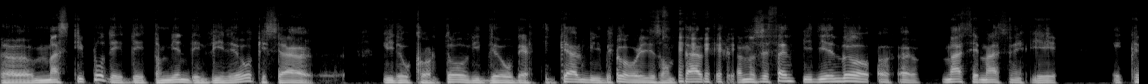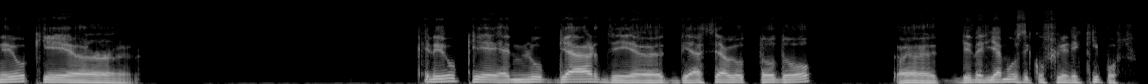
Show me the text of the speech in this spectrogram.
Eh, más tipo de, de, también de video, que sea video corto, video vertical, video horizontal. Nos están pidiendo eh, más y más. Y, creo que creo que en lugar de, de hacerlo todo, deberíamos de construir equipos.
